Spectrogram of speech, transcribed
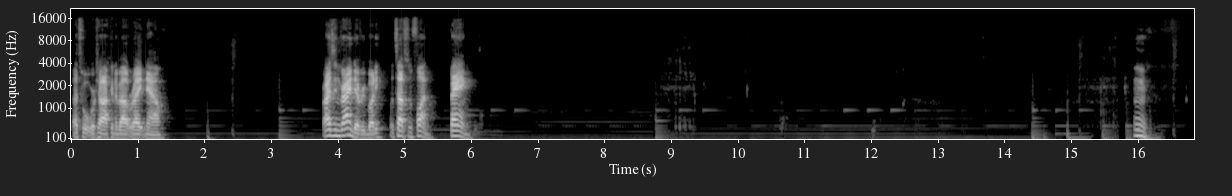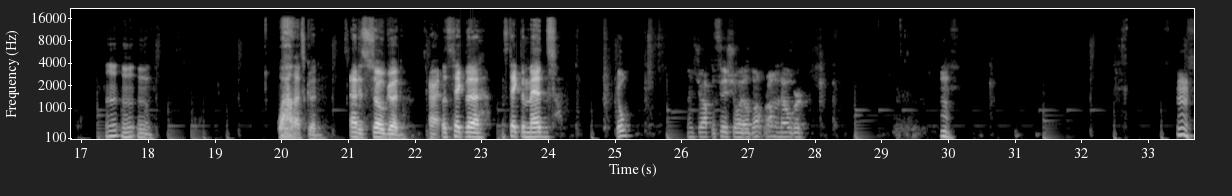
That's what we're talking about right now. Rise and grind, everybody. Let's have some fun. Bang. Mm. Mm-mm-mm. Wow, that's good. That is so good. All right, let's take the let's take the meds. Go. Let's drop the fish oil. Don't run it over. Mm. Mm.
